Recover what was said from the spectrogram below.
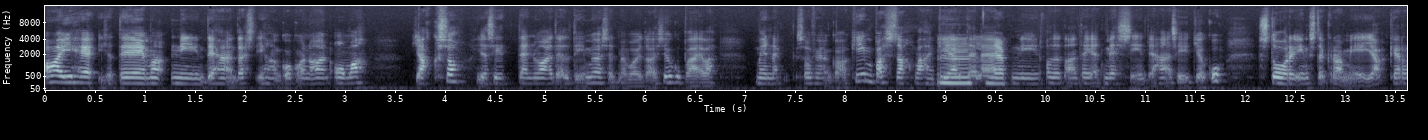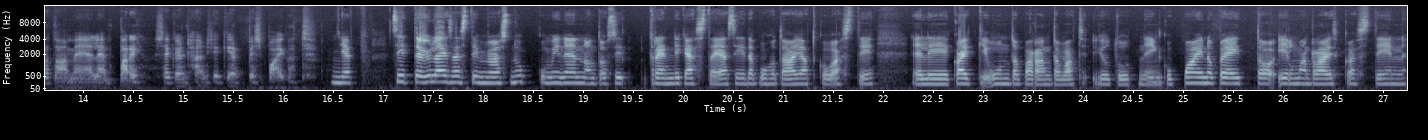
aihe ja teema, niin tehdään tästä ihan kokonaan oma jakso. Ja sitten me ajateltiin myös, että me voitaisiin joku päivä mennä Sofian kanssa kimpassa, vähän kiertelee, mm, niin otetaan teidät messiin, tehdään siitä joku story Instagramiin ja kerrotaan meidän lemppari second hand ja kirppispaikat. Jep. Sitten yleisesti myös nukkuminen on tosi trendikästä ja siitä puhutaan jatkuvasti. Eli kaikki unta parantavat jutut, niin kuin painopeitto, ilmanraiskastin,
